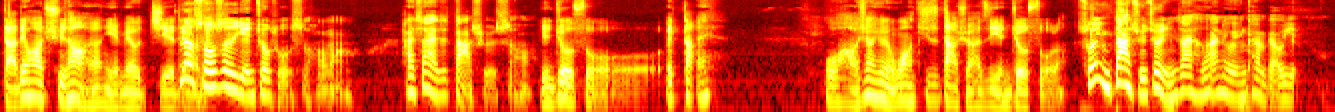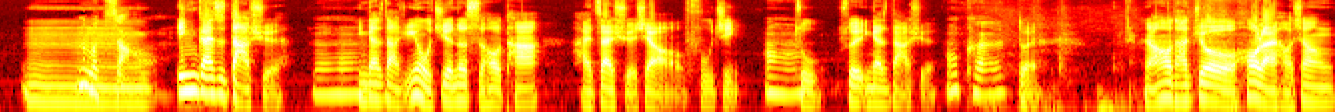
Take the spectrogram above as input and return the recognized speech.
打电话去，他好像也没有接。那时候是研究所的时候吗？还是还是大学的时候？研究所，哎大哎，我好像有点忘记是大学还是研究所了。所以你大学就已经在河岸留言看表演？嗯，那么早？应该是大学，嗯哼，应该是大学，因为我记得那时候他还在学校附近住，嗯、所以应该是大学。OK，对。然后他就后来好像。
